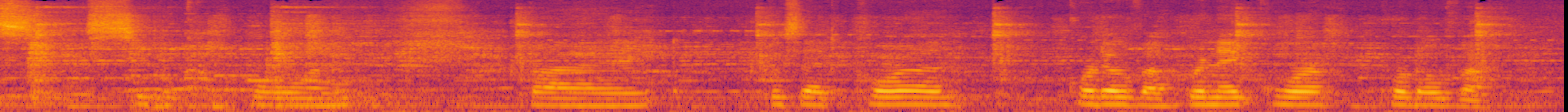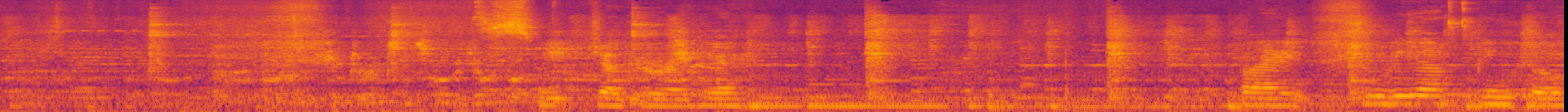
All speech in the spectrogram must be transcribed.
Got super cool one by, we said Cora Cordova, Renee Cora Cordova. Sweet Joker right here. By Julia Pinto.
